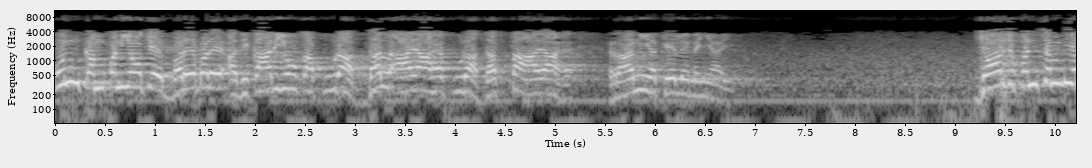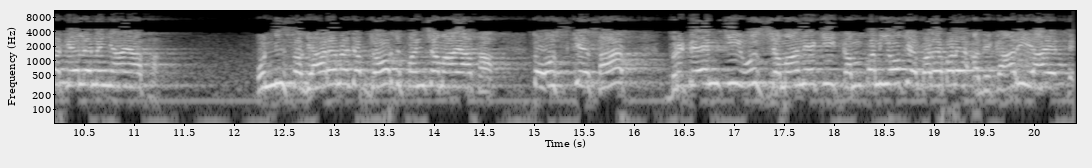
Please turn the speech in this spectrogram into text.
उन कंपनियों के बड़े बड़े अधिकारियों का पूरा दल आया है, पूरा दस्ता आया है। रानी अकेले नहीं आई। जॉर्ज पंचम भी अकेले नहीं आया था। 1911 में जब जॉर्ज पंचम आया था तो उसके साथ ब्रिटेन की उस जमाने की कंपनियों के बड़े बड़े अधिकारी आए थे।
